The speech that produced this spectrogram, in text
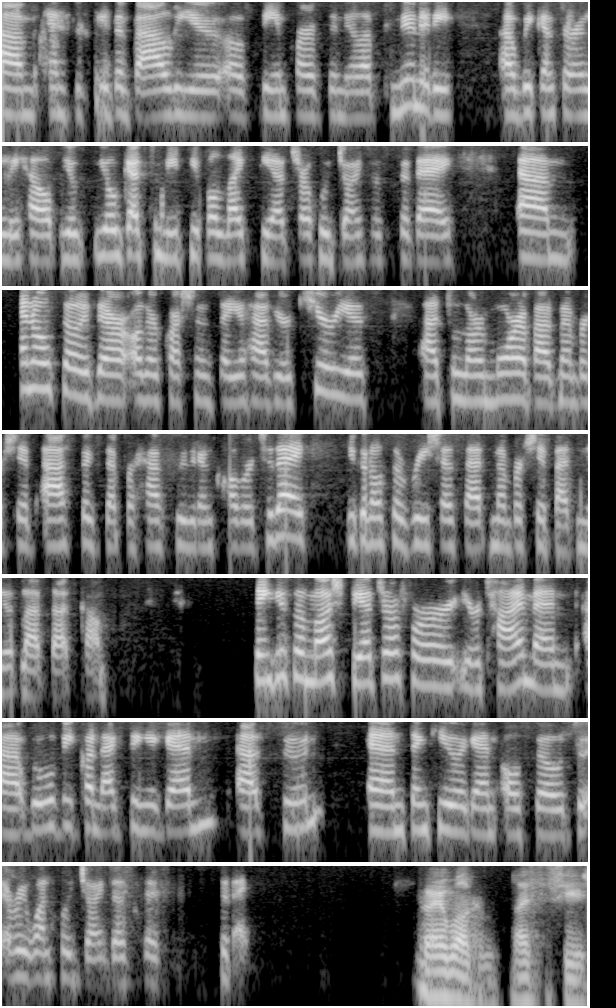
um, and to see the value of being part of the NewLab community, uh, we can certainly help. You, you'll get to meet people like Pietro who joins us today. Um, and also if there are other questions that you have, you're curious uh, to learn more about membership aspects that perhaps we didn't cover today, you can also reach us at membership at newlab.com. Thank you so much, Pietro, for your time, and uh, we will be connecting again uh, soon. And thank you again also to everyone who joined us this today. You're very welcome. Nice to see you.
